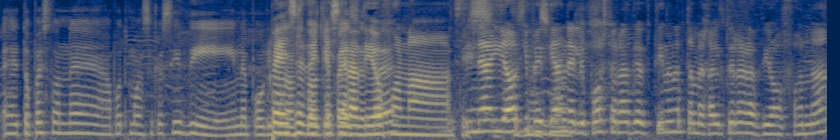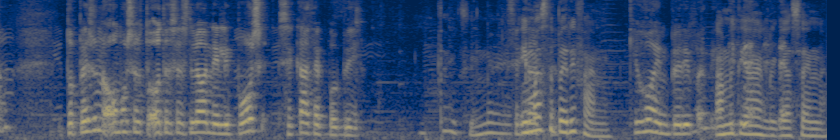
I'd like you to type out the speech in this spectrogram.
Ε, το πες το ναι, από ό,τι μας είπες ήδη είναι πολύ Παίζεται γνωστό και σε παίζεται. ραδιόφωνα Στη της- Νέα της Υόρκη, Νέας παιδιά, είναι Υόρκης. λοιπόν στο ραδιοκτήνα, είναι από τα μεγαλύτερα ραδιόφωνα. Το παίζουν όμως όταν σας λέω είναι λοιπόν σε κάθε εκπομπή. Εντάξει, ναι. Σε Είμαστε κάθε. περήφανοι. Κι εγώ είμαι περήφανη. Αν μη τι άλλο για σένα.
